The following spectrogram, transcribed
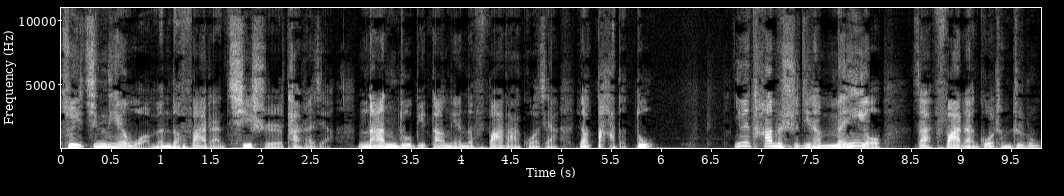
所以，今天我们的发展，其实坦率讲，难度比当年的发达国家要大得多，因为他们实际上没有在发展过程之中，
